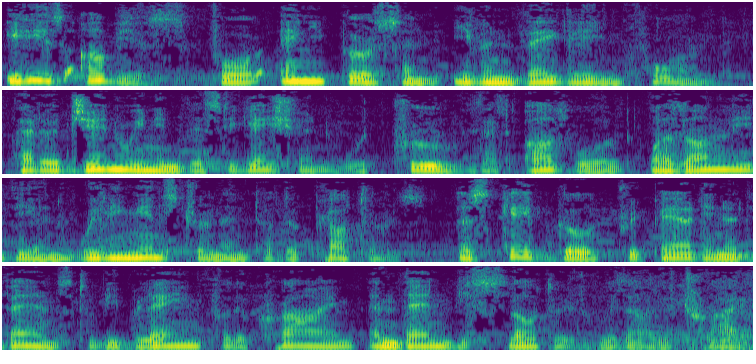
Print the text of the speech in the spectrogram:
It is obvious for any person even vaguely informed that a genuine investigation would prove that Oswald was only the unwilling instrument of the plotters, a scapegoat prepared in advance to be blamed for the crime and then be slaughtered without a trial.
